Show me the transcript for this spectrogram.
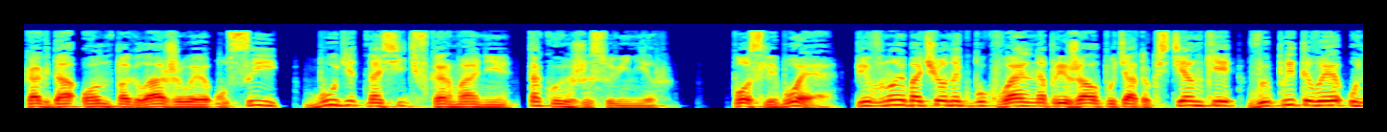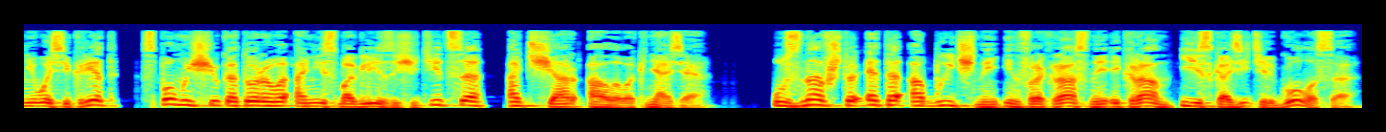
когда он, поглаживая усы, будет носить в кармане такой же сувенир. После боя пивной бочонок буквально прижал путяту к стенке, выпытывая у него секрет, с помощью которого они смогли защититься от чар алого князя. Узнав, что это обычный инфракрасный экран и исказитель голоса,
